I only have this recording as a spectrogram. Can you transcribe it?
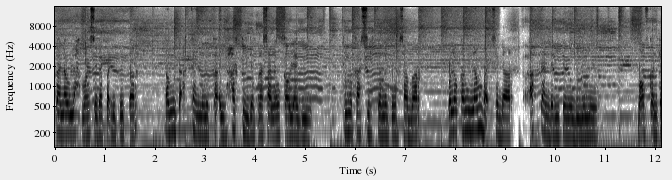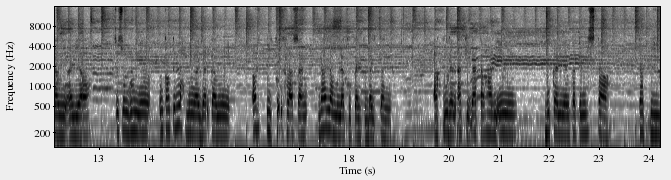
kalaulah masa dapat diputar, kami tak akan melukai hati dan perasaan engkau lagi. Terima kasih kerana telah sabar. Walau kami lambat sedar akan deritanya dirimu. Maafkan kami Alia. Sesungguhnya engkau telah mengajar kami erti keikhlasan dalam melakukan kebaikan. Aku dan Akid datang hari ini bukan dengan kata nista, tapi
